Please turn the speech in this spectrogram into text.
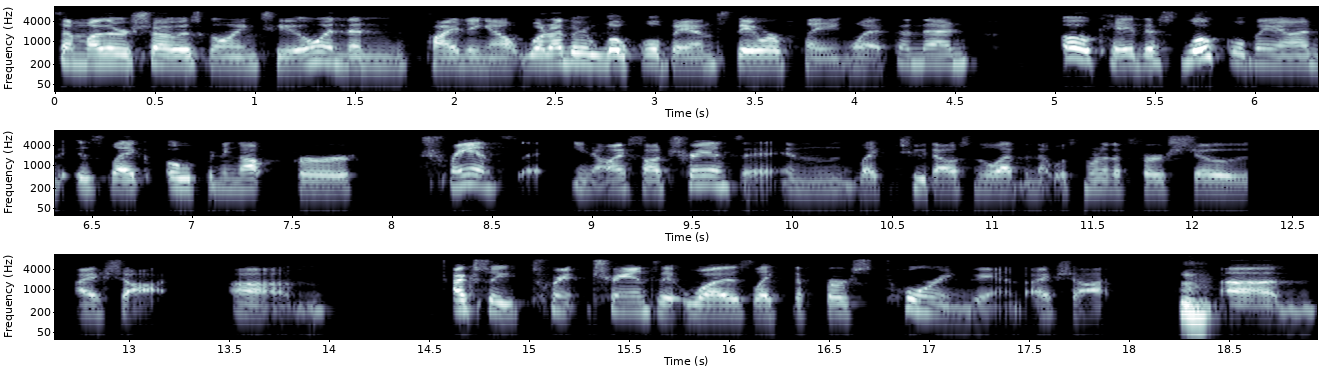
some other show i was going to and then finding out what other local bands they were playing with. And then okay this local band is like opening up for transit you know i saw transit in like 2011 that was one of the first shows i shot um actually tra- transit was like the first touring band i shot mm-hmm. um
